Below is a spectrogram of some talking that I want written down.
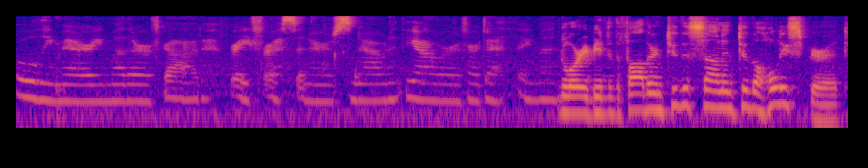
Holy Mary, Mother of God, pray for us sinners, now and at the hour of our death. Amen. Glory be to the Father, and to the Son, and to the Holy Spirit.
